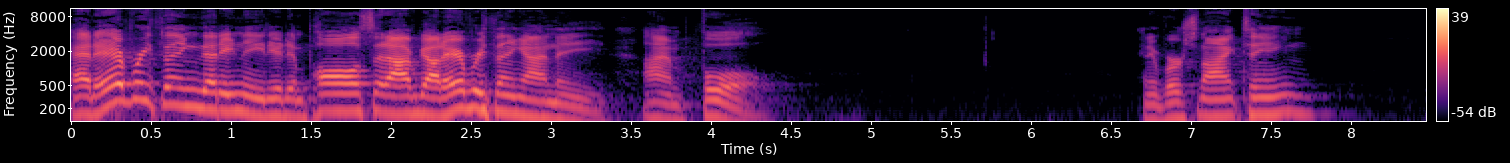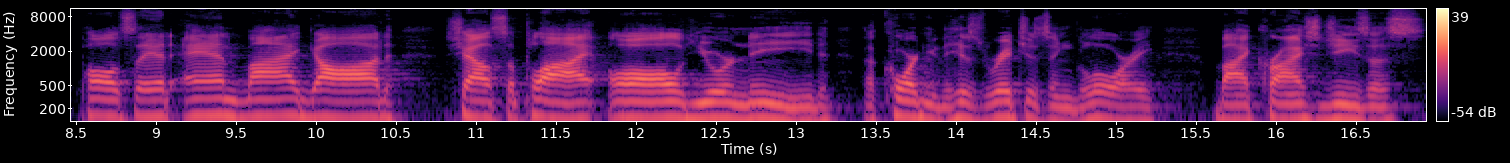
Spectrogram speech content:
had everything that he needed. And Paul said, I've got everything I need. I am full. And in verse 19, Paul said, And my God shall supply all your need according to his riches and glory by Christ Jesus.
